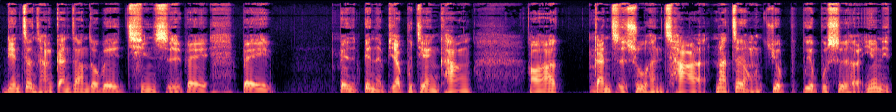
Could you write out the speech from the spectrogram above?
连正常肝脏都被侵蚀，被被变变得比较不健康，好啊，肝指数很差了。那这种又又不适合，因为你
